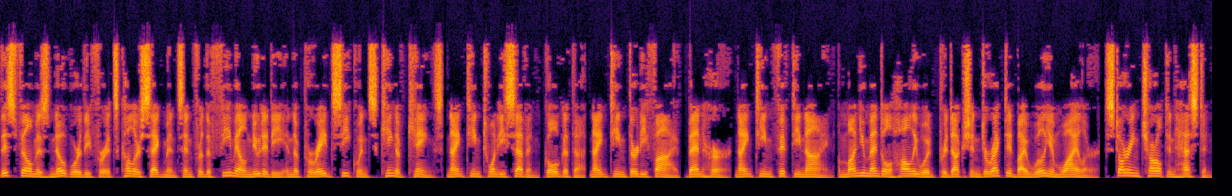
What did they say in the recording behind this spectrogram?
This film is noteworthy for its color segments and for the female nudity in the parade sequence King of Kings 1927 Golgotha 1935 Ben-Hur 1959 a monumental Hollywood production directed by William Wyler, starring Charlton Heston,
